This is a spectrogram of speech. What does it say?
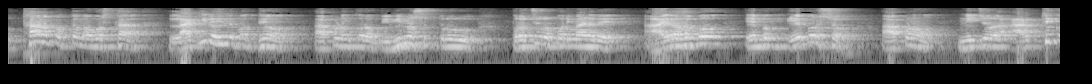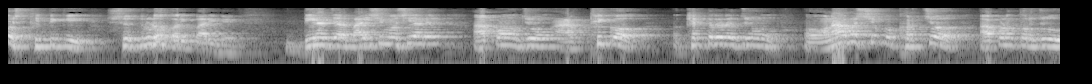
ଉତ୍ଥାନ ପତନ ଅବସ୍ଥା ଲାଗି ରହିଲେ ମଧ୍ୟ ଆପଣଙ୍କର ବିଭିନ୍ନ ସୂତ୍ରରୁ ପ୍ରଚୁର ପରିମାଣରେ ଆୟ ହେବ ଏବଂ ଏ ବର୍ଷ ଆପଣ ନିଜର ଆର୍ଥିକ ସ୍ଥିତିକୁ ସୁଦୃଢ଼ କରିପାରିବେ ଦୁଇ ହଜାର ବାଇଶ ମସିହାରେ ଆପଣ ଯେଉଁ ଆର୍ଥିକ କ୍ଷେତ୍ରରେ ଯେଉଁ ଅନାବଶ୍ୟକ ଖର୍ଚ୍ଚ ଆପଣଙ୍କର ଯେଉଁ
